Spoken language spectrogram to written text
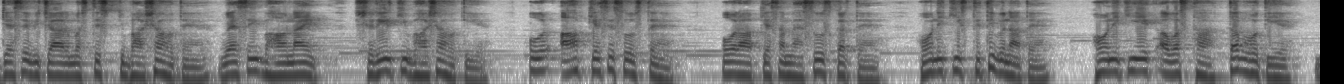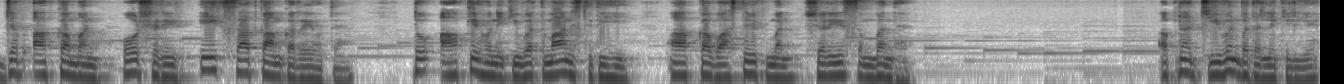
जैसे विचार मस्तिष्क की भाषा होते हैं, वैसे ही भावनाएँ शरीर की भाषा होती है। और आप कैसे सोचते हैं और आप कैसा महसूस करते हैं, होने की स्थिति बनाते हैं होने की एक अवस्था तब होती है जब आपका मन और शरीर एक साथ काम कर रहे होते हैं। तो आपके होने की वर्तमान स्थिति ही आपका वास्तविक मन शरीर संबंध है। अपना जीवन बदलने के लिए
